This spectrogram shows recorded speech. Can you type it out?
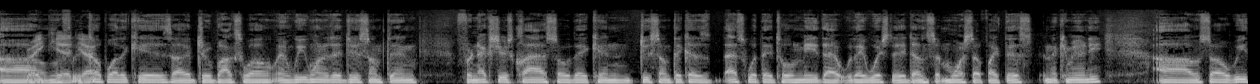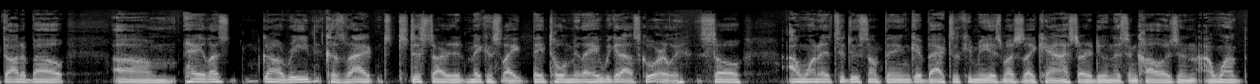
um, kid, a yeah. couple other kids, uh, Drew Boxwell, and we wanted to do something for next year's class so they can do something because that's what they told me that they wish they had done some more stuff like this in the community. Um, so we thought about um, hey, let's go read because I just started making like they told me like, hey, we get out of school early, so I wanted to do something, give back to the community as much as I can. I started doing this in college, and I want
